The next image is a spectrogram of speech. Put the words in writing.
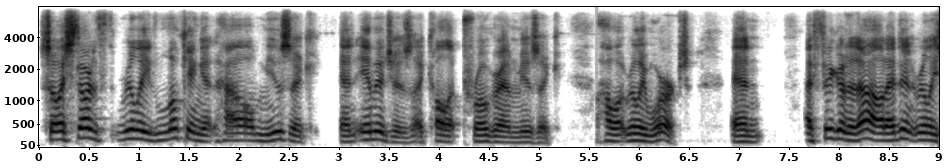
So I started really looking at how music and images, I call it program music, how it really worked. And I figured it out. I didn't really,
